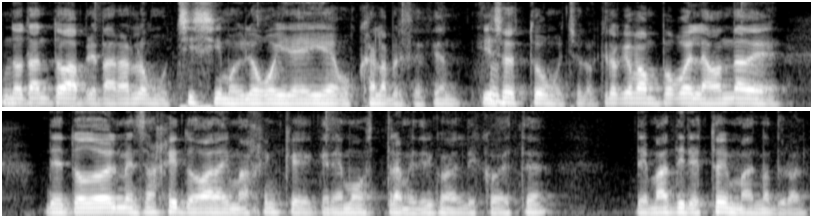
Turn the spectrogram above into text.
No tanto a prepararlo muchísimo y luego ir ahí a buscar la perfección. Y eso estuvo muy chulo. Creo que va un poco en la onda de, de todo el mensaje y toda la imagen que queremos transmitir con el disco este de más directo y más natural.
